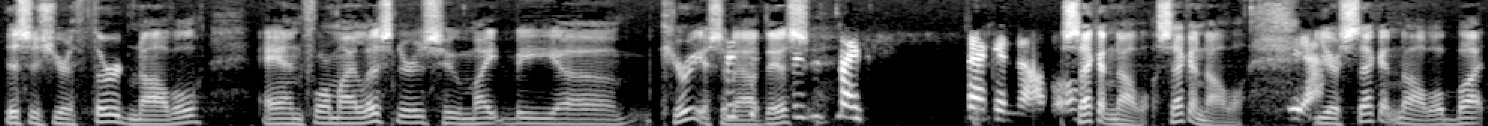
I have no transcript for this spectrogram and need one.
This is your third novel. And for my listeners who might be uh, curious about this, this is my second novel. Second novel. Second novel. Yeah. Your second novel, but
